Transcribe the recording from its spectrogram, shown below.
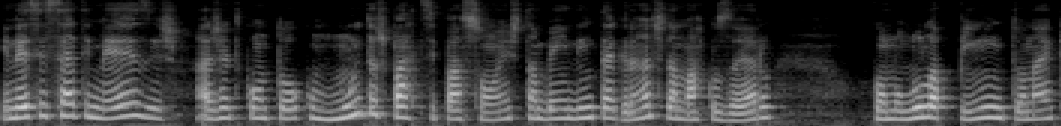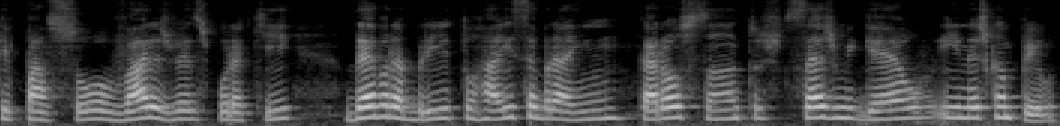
E nesses sete meses, a gente contou com muitas participações também de integrantes da Marco Zero, como Lula Pinto, né, que passou várias vezes por aqui, Débora Brito, Raíssa Ebrahim, Carol Santos, Sérgio Miguel e Inês Campelo.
